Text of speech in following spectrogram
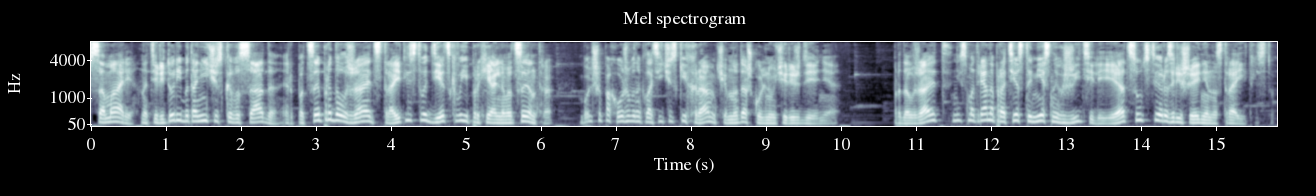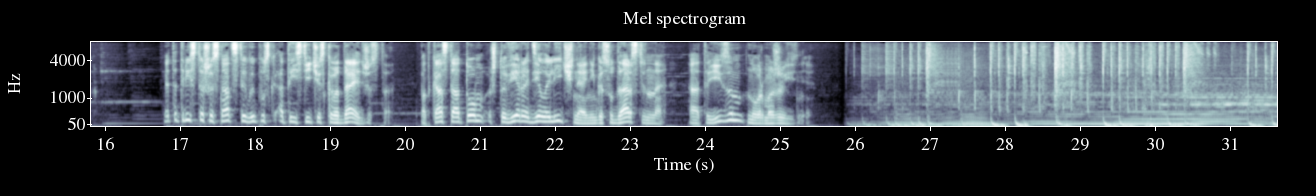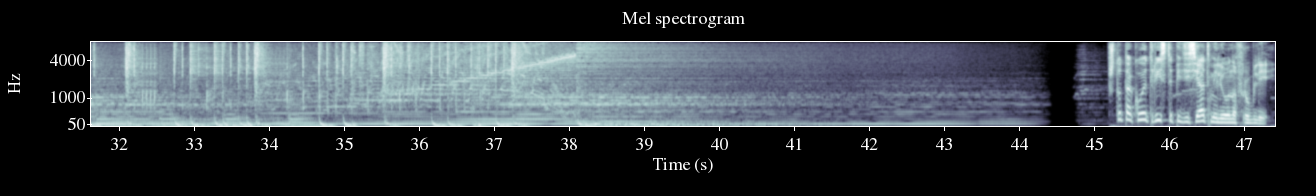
В Самаре, на территории ботанического сада, РПЦ продолжает строительство детского епархиального центра, больше похожего на классический храм, чем на дошкольное учреждение. Продолжает, несмотря на протесты местных жителей и отсутствие разрешения на строительство. Это 316 выпуск атеистического дайджеста, подкаста о том, что вера – дело личное, а не государственное, а атеизм – норма жизни. Что такое 350 миллионов рублей?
